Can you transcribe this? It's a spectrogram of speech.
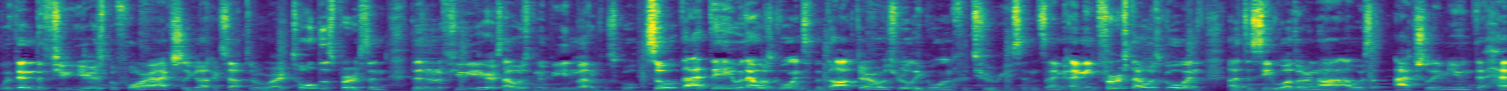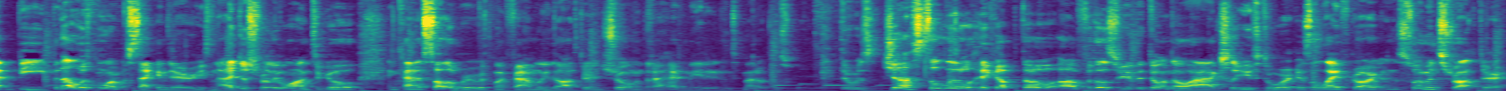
within the few years before I actually got accepted where I told this person that in a few years I was going to be in medical school. So that day when I was going to the doctor, I was really going for two reasons. I, mean, first I was going uh, to see whether or not I was actually immune to Hep B, but that was more of a secondary reason. I just really wanted to go and kind of celebrate with my family doctor and show him that I had made it into medical school. There was just a little hiccup though. Uh, for those of you that don't know, I actually used to work as a lifeguard and a swim instructor,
